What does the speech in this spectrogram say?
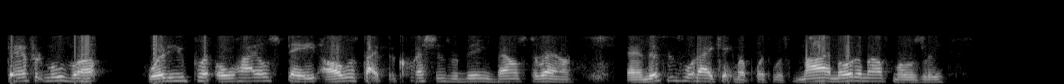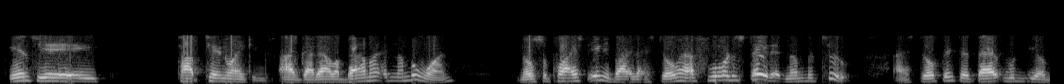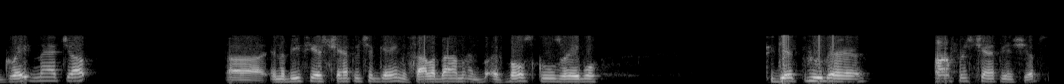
Stanford move up? Where do you put Ohio State? All those types of questions were being bounced around. And this is what I came up with with my Motormouth Mosley NCAA top 10 rankings. I've got Alabama at number one. No surprise to anybody. I still have Florida State at number two. I still think that that would be a great matchup uh, in the BCS championship game if Alabama and if both schools are able to get through their conference championships.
